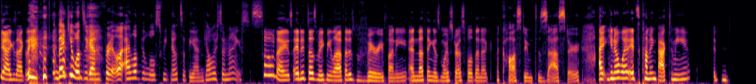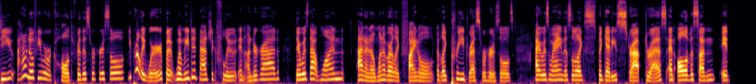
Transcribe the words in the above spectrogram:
yeah, exactly. Thank you once again for. I love the little sweet notes at the end. Y'all are so nice. so nice. And it does make me laugh. That is very funny. And nothing is more stressful than a, a costume disaster. I you know what? It's coming back to me. Do you I don't know if you were called for this rehearsal. You probably were, but when we did Magic Flute in undergrad, there was that one, I don't know, one of our like final like pre-dress rehearsals. I was wearing this little like spaghetti strap dress and all of a sudden it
